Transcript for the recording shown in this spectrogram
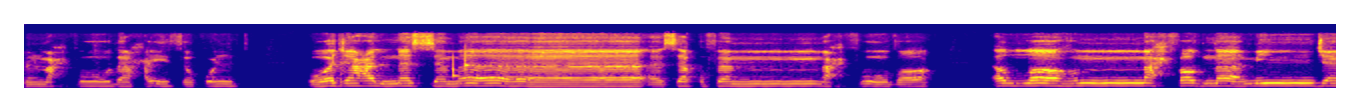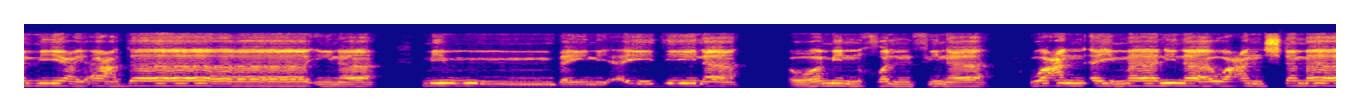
المحفوظ حيث قلت وجعلنا السماء سقفا محفوظا. اللهم احفظنا من جميع أعدائنا من بين أيدينا ومن خلفنا. وعن أيماننا وعن شمائلنا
